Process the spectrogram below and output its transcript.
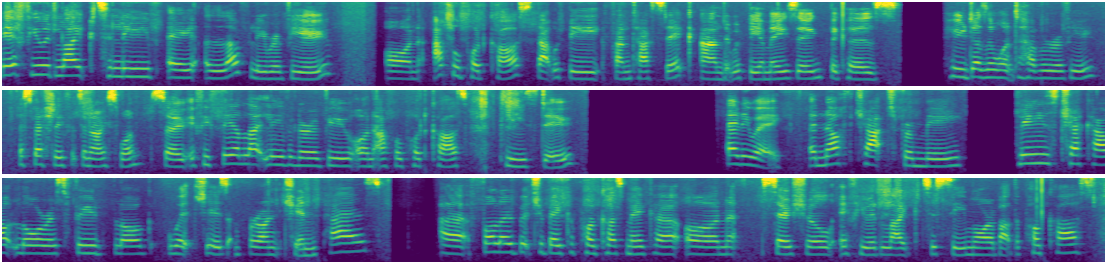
If you would like to leave a lovely review, on Apple Podcasts, that would be fantastic and it would be amazing because who doesn't want to have a review, especially if it's a nice one? So if you feel like leaving a review on Apple Podcasts, please do. Anyway, enough chat from me. Please check out Laura's food blog, which is Brunch in Pairs. Uh, follow Butcher Baker Podcast Maker on social if you would like to see more about the podcast.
